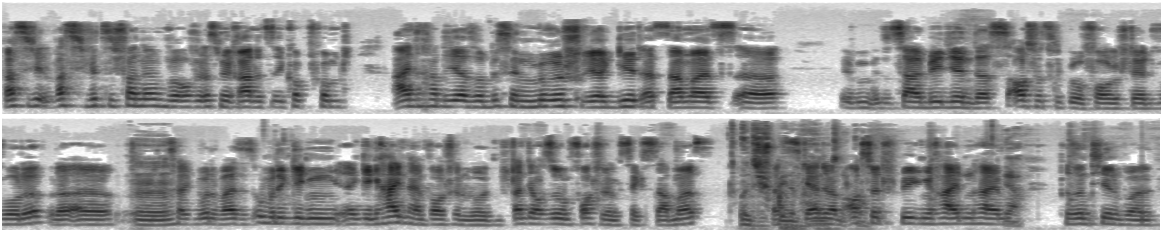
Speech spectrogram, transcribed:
Was ich, was ich witzig fand, worauf das mir gerade in den Kopf kommt, Eintracht hatte ja so ein bisschen mürrisch reagiert, als damals äh, im, in sozialen Medien das Auswärtstrikot vorgestellt wurde, oder äh, mhm. gezeigt wurde, weil sie es unbedingt gegen, äh, gegen Heidenheim vorstellen wollten. Stand ja auch so im Vorstellungstext damals. Und sie spielen gerne beim Auswärtsspiel gegen Heidenheim ja. präsentieren wollen.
